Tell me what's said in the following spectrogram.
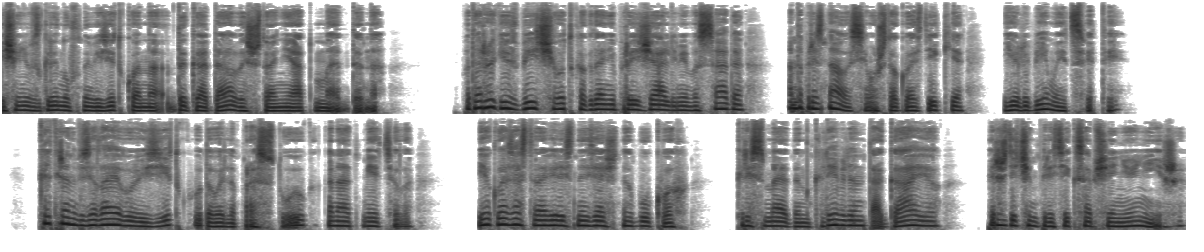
Еще не взглянув на визитку, она догадалась, что они от Мэддена. По дороге в Бичвуд, когда они проезжали мимо сада, она призналась ему, что гвоздики — ее любимые цветы. Кэтрин взяла его визитку, довольно простую, как она отметила. Ее глаза остановились на изящных буквах «Крис Мэдден, Кливленд, Огайо», прежде чем перейти к сообщению ниже.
